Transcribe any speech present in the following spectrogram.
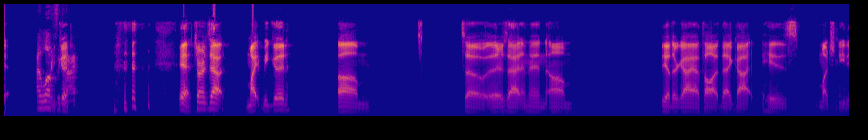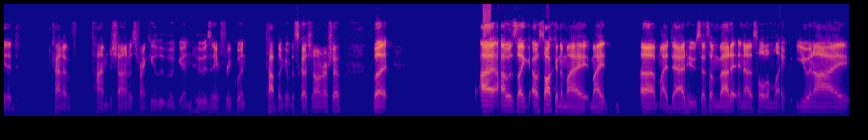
Yeah. I love Pretty the good. guy. yeah, turns out might be good. Um, so there's that, and then um, the other guy I thought that got his much needed kind of time to shine was Frankie Luvu again, who is a frequent topic of discussion on our show. But I I was like I was talking to my my uh my dad who said something about it, and I told him like you and I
